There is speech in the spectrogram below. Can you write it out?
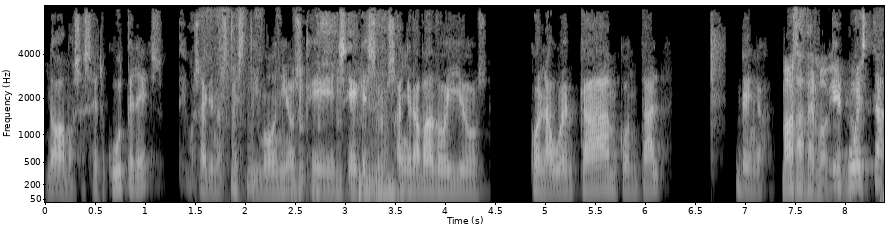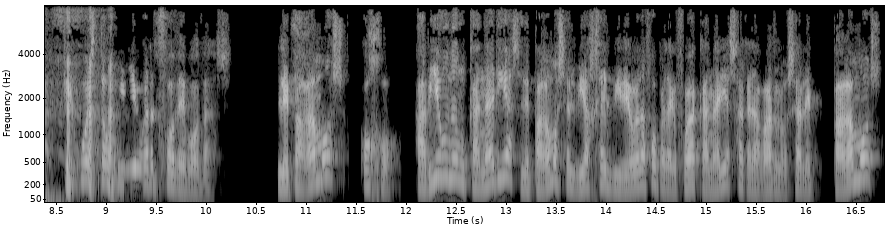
no vamos a ser cutres, tenemos aquí unos testimonios que sé que se los han grabado ellos con la webcam, con tal. Venga, Vamos a hacerlo ¿qué bien. ¿no? cuesta, ¿qué cuesta un videógrafo de bodas? Le pagamos, ojo, había uno en Canarias, le pagamos el viaje del videógrafo para que fuera a Canarias a grabarlo. O sea, le pagamos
